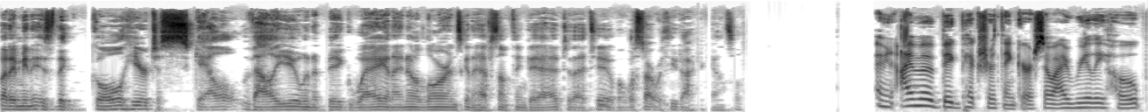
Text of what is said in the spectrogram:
but I mean, is the goal here to scale value in a big way? And I know Loren's going to have something to add to that too, but we'll start with you, Dr. Council. I mean, I'm a big picture thinker, so I really hope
